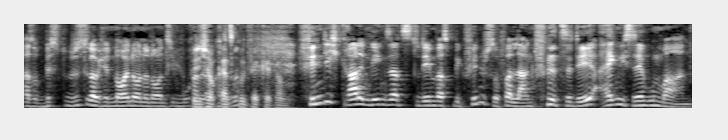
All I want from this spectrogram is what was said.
Also bist, du- bist du, glaube ich, mit 9,99 im Buch. Bin ich auch ganz gut weggekommen. Finde ich gerade im Gegensatz zu dem, was Big Finish so verlangt für eine CD, eigentlich sehr human.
